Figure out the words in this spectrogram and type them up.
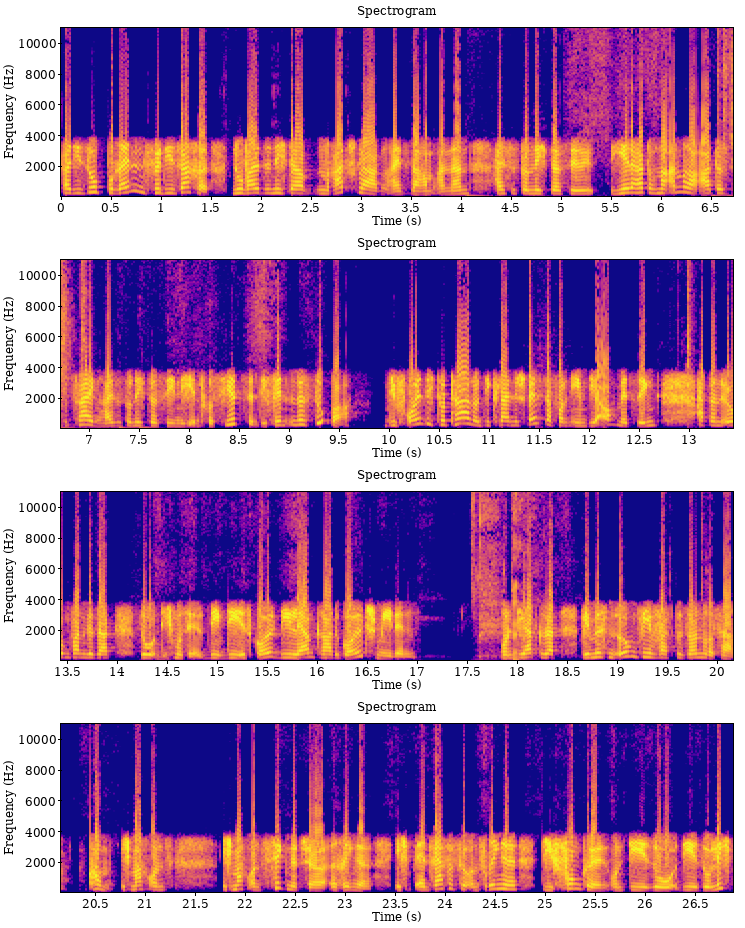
weil die so brennen für die Sache. Nur weil sie nicht da ein Rad schlagen, eins nach dem anderen, heißt es doch nicht, dass sie, jeder hat doch eine andere Art, das zu zeigen. Heißt es doch nicht, dass sie nicht interessiert sind. Die finden das super. Die freuen sich total und die kleine Schwester von ihm, die auch mitsingt, hat dann irgendwann gesagt, so, ich muss, die, die ist Gold, die lernt gerade Goldschmiedin. Und die hat gesagt, wir müssen irgendwie was Besonderes haben. Komm, ich mach uns, ich mache uns Signature-Ringe. Ich entwerfe für uns Ringe, die funkeln und die so, die so Licht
